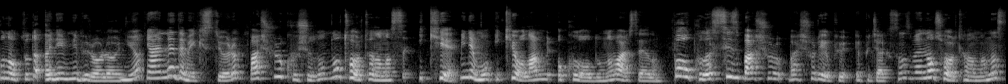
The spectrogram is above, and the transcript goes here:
bu noktada önemli bir rol oynuyor. Yani ne demek istiyorum? Başvuru koşulu not ortalaması 2, minimum 2 olan bir okul olduğunu varsayalım. Bu okula siz başvuru başvuru yapıyor, yapacaksınız ve not ortalamanız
